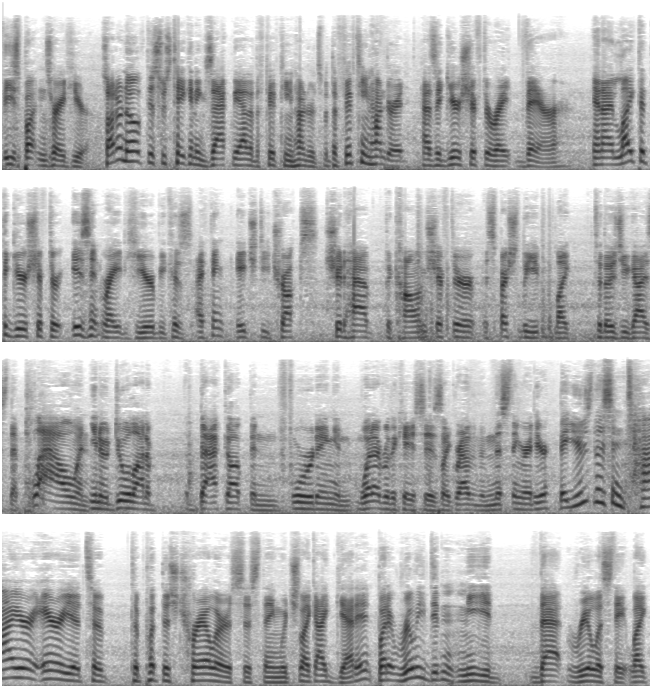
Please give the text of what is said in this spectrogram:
these buttons right here. So I don't know if this was taken exactly out of the 1500s, but the 1500 has a gear shifter right there. And I like that the gear shifter isn't right here because I think HD trucks should have the column shifter, especially like to those of you guys that plow and, you know, do a lot of backup and forwarding and whatever the case is, like rather than this thing right here. They use this entire area to to put this trailer assist thing, which like I get it, but it really didn't need that real estate. Like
